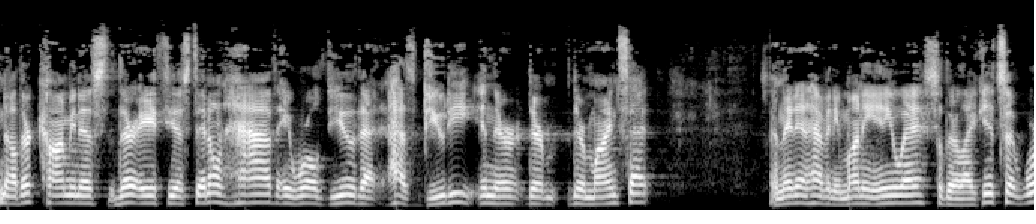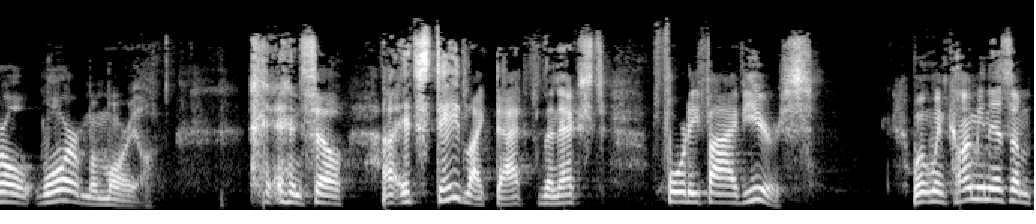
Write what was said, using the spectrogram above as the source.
No, they're communists, they're atheists, they don't have a worldview that has beauty in their, their, their mindset. And they didn't have any money anyway, so they're like, it's a world war memorial. and so uh, it stayed like that for the next 45 years. When, when communism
